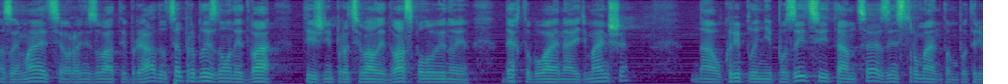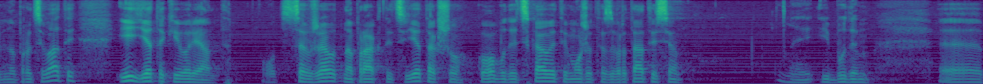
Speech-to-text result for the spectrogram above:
займається, організувати бригаду. Це приблизно вони два тижні працювали, два з половиною, дехто буває навіть менше. На укріпленій позиції там це з інструментом потрібно працювати. І є такий варіант. От це вже от на практиці є. Так що, кого буде цікавити, можете звертатися е, і будемо е,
